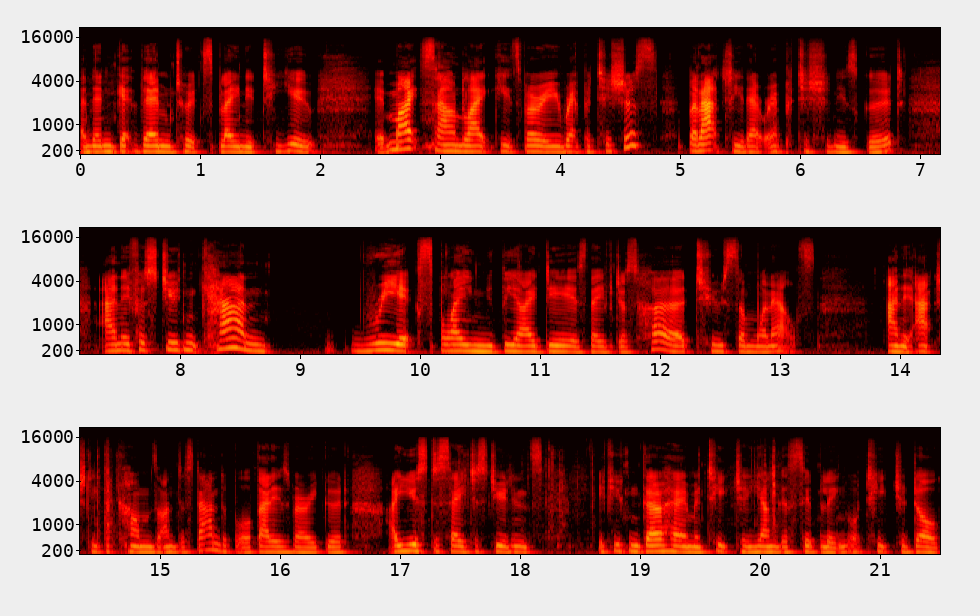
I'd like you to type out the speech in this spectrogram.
and then get them to explain it to you. It might sound like it's very repetitious, but actually, that repetition is good. And if a student can re explain the ideas they've just heard to someone else and it actually becomes understandable, that is very good. I used to say to students, if you can go home and teach a younger sibling or teach a dog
